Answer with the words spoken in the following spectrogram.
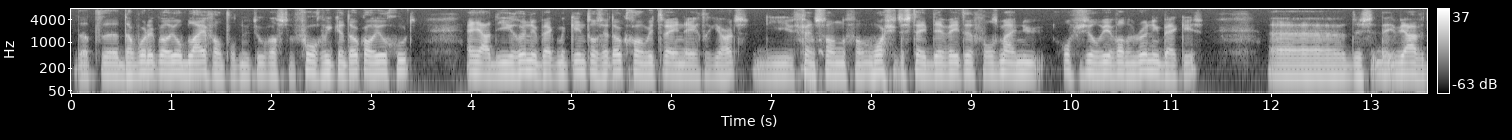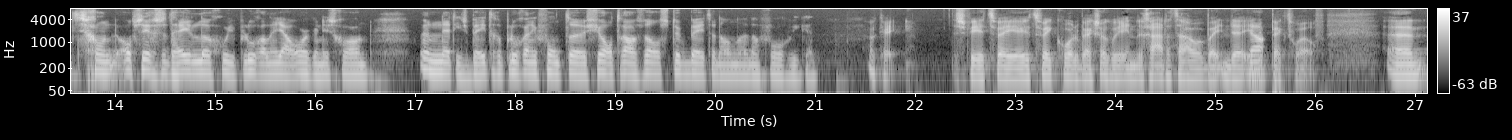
Dat, uh, daar word ik wel heel blij van tot nu toe. Was de vorig weekend ook al heel goed. En ja, die running back McKinton zet ook gewoon weer 92 yards. Die fans van, van Washington State weten volgens mij nu officieel weer wat een running back is. Uh, dus ja, het is gewoon, op zich is het een hele goede ploeg. Alleen ja, Oregon is gewoon een net iets betere ploeg. En ik vond uh, Shaw trouwens wel een stuk beter dan, uh, dan vorig weekend. Oké, okay. dus weer twee, twee quarterbacks ook weer in de gaten te houden bij in de, in de Pac-12. Um,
